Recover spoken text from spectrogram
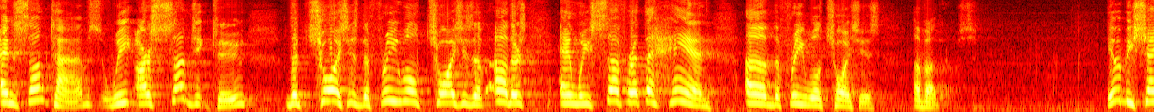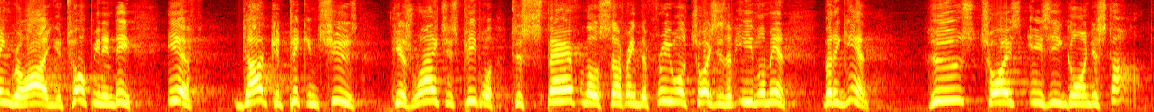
And sometimes we are subject to the choices, the free will choices of others, and we suffer at the hand of the free will choices of others. It would be Shangri La, utopian indeed, if God could pick and choose his righteous people to spare from those suffering the free will choices of evil men. But again, whose choice is he going to stop?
